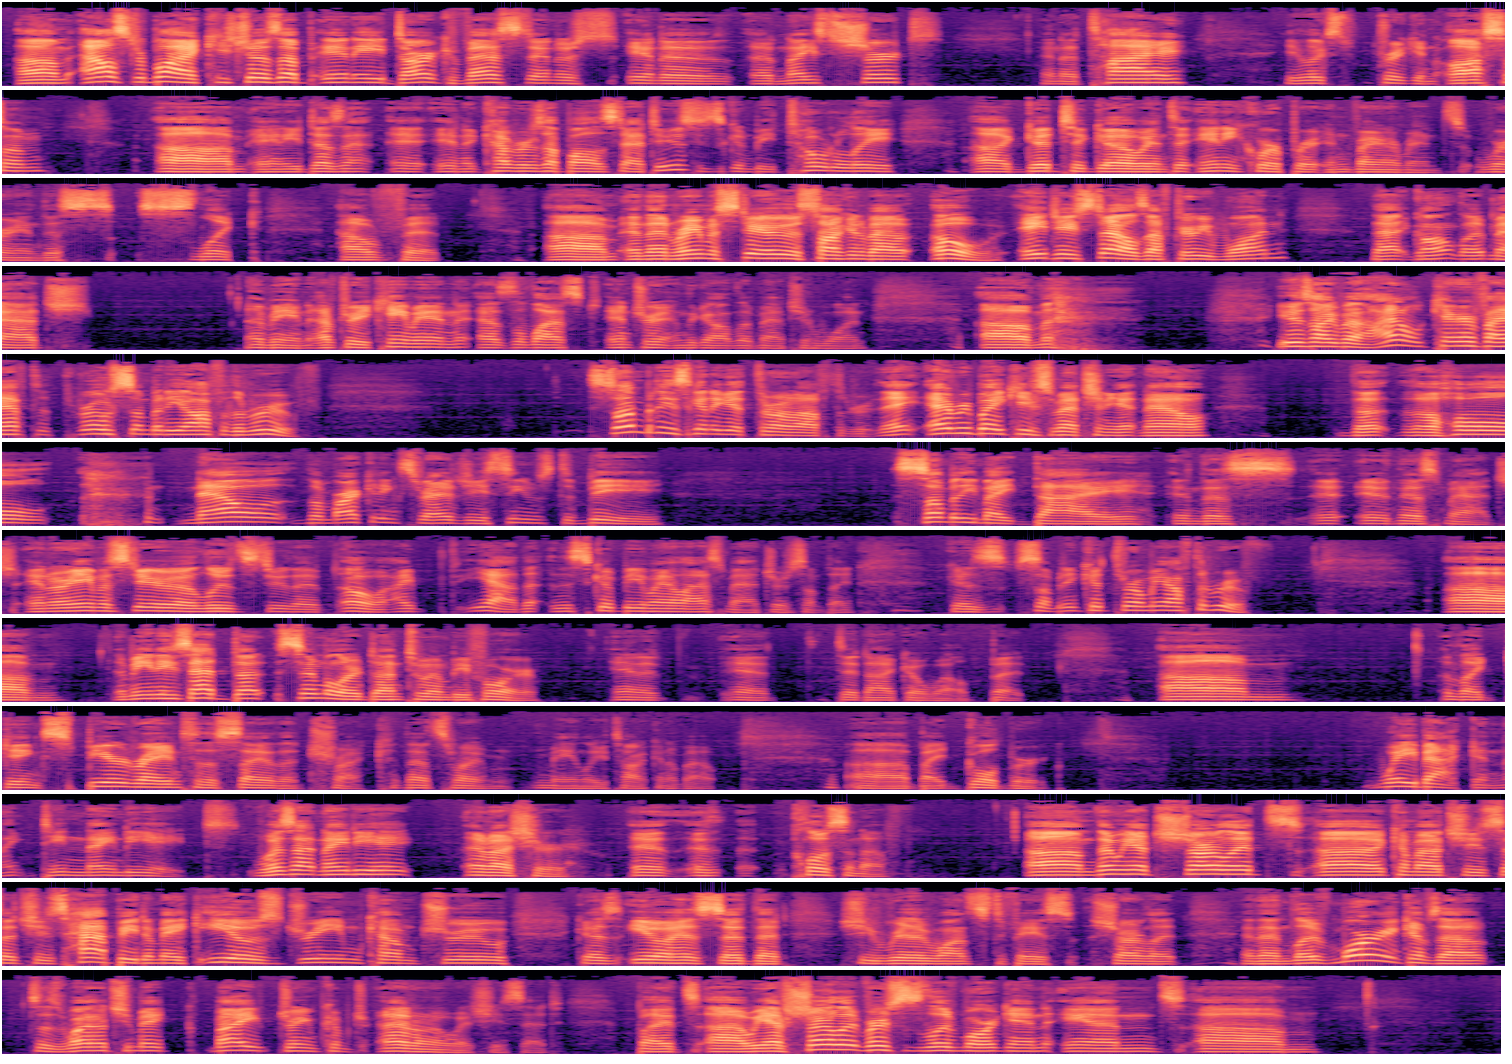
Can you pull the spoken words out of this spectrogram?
Um Aleister Black he shows up in a dark vest and a and a, a nice shirt and a tie. He looks freaking awesome. Um and he doesn't and it covers up all his tattoos. He's going to be totally uh, good to go into any corporate environment wearing this slick outfit um, and then Rey Mysterio was talking about, oh, AJ Styles after he won that gauntlet match. I mean, after he came in as the last entrant in the gauntlet match and won, um, he was talking about, I don't care if I have to throw somebody off of the roof. Somebody's going to get thrown off the roof. They, everybody keeps mentioning it now. The the whole now the marketing strategy seems to be somebody might die in this in this match, and Rey Mysterio alludes to that. Oh, I yeah, th- this could be my last match or something, because somebody could throw me off the roof. Um, I mean, he's had similar done to him before, and it it did not go well. But um, like getting speared right into the side of the truck. That's what I'm mainly talking about. Uh, by Goldberg. Way back in 1998. Was that 98? I'm not sure. It, it, close enough. Um, then we had Charlotte uh, come out. She said she's happy to make Io's dream come true because Io has said that she really wants to face Charlotte. And then Liv Morgan comes out, says, "Why don't you make my dream come true?" I don't know what she said, but uh, we have Charlotte versus Liv Morgan, and um,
